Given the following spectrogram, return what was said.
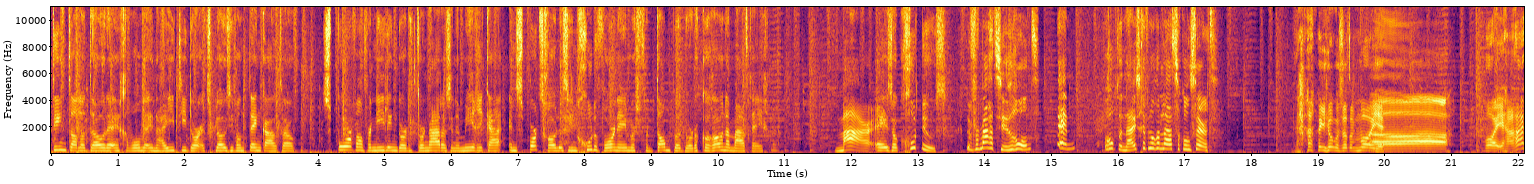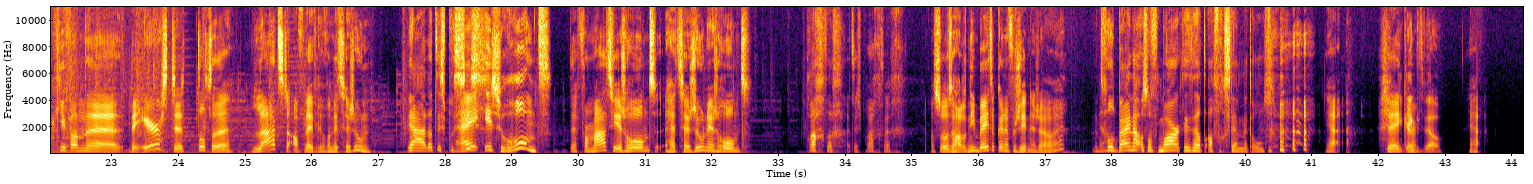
Tientallen doden en gewonden in Haiti door explosie van tankauto. Spoor van vernieling door de tornado's in Amerika. En sportscholen zien goede voornemers verdampen door de coronamaatregelen. Maar er is ook goed nieuws. De formatie is rond. En Rob de Nijs geeft nog een laatste concert. Nou, jongens, wat een mooie, Ah, mooie haakje van eh, de eerste tot de laatste aflevering van dit seizoen. Ja, dat is hij precies is rond. De formatie is rond, het seizoen is rond. prachtig. Het is prachtig. Als ze hadden het niet beter kunnen verzinnen zo, hè? Het voelt bijna alsof Mark dit had afgestemd met ons. Ja, Ik zeker. denk het wel.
